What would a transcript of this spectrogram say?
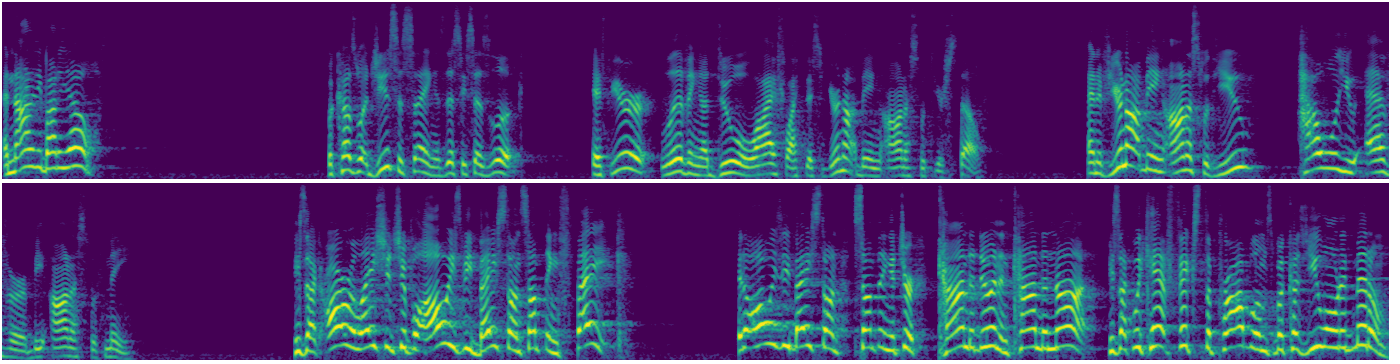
and not anybody else? Because what Jesus is saying is this He says, Look, if you're living a dual life like this, you're not being honest with yourself. And if you're not being honest with you, how will you ever be honest with me? He's like, our relationship will always be based on something fake. It'll always be based on something that you're kind of doing and kind of not. He's like, we can't fix the problems because you won't admit them,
